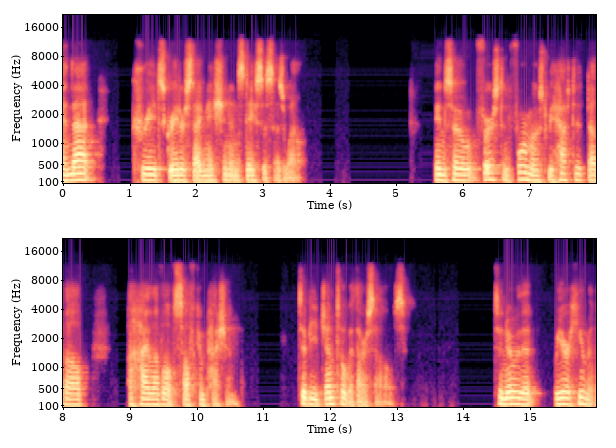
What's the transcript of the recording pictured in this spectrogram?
And that creates greater stagnation and stasis as well. And so, first and foremost, we have to develop a high level of self compassion, to be gentle with ourselves, to know that we are human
